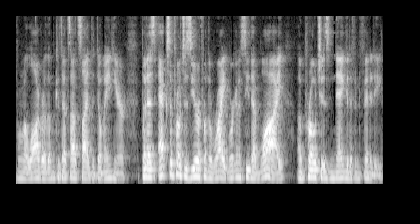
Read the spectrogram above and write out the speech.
from a logarithm because that's outside the domain here. But as x approaches zero from the right, we're going to see that y approaches negative infinity.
